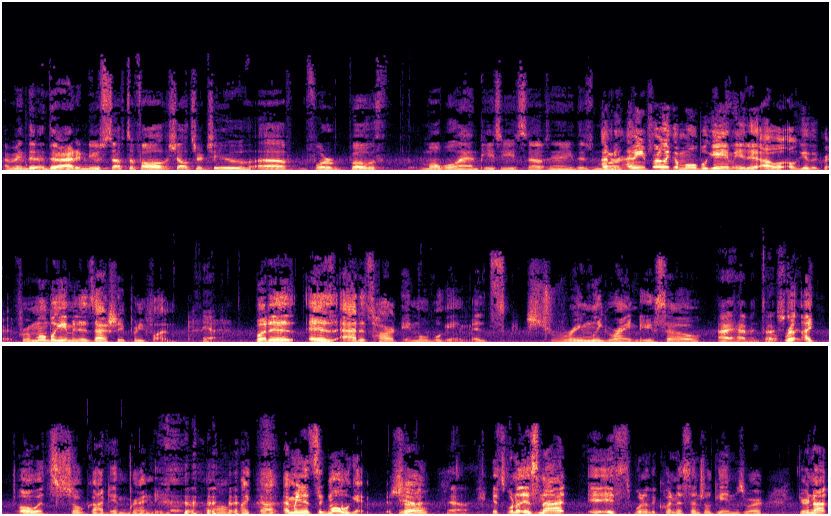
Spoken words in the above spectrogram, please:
I mean, they're, they're adding new stuff to Fallout Shelter too, uh, for both mobile and PC stuff. You know, there's more. I mean, I mean, for like a mobile game, it I'll, I'll give it credit. For a mobile game, it is actually pretty fun. yeah, But it is at its heart a mobile game. It's extremely grindy. So I haven't touched it. I, oh, it's so goddamn grindy. oh my god! I mean, it's a mobile game, so yeah, yeah, it's one. Of, it's not. It's one of the quintessential games where you're not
